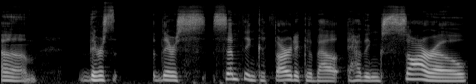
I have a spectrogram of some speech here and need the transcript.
Um there's there's something cathartic about having sorrow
